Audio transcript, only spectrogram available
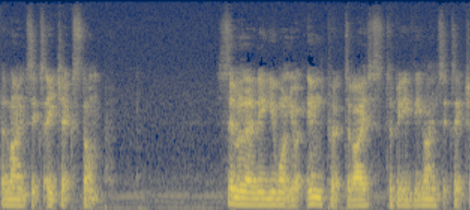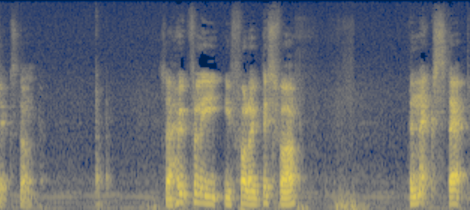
the Line 6 HX Stomp. Similarly, you want your input device to be the Line 6 HX Stomp. So hopefully you followed this far. The next step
